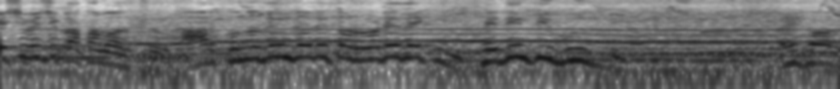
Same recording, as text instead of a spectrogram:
বেশি বেশি কথা বলছো। আর কোনোদিন যদি তোর রোডে দেখি সেদিন তুই বুঝবি। এই বল।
